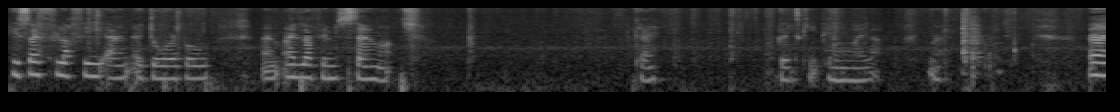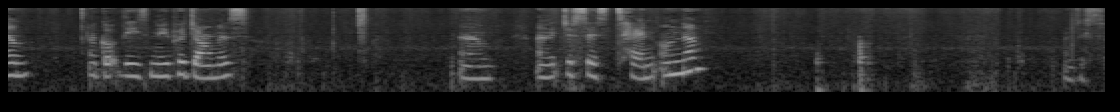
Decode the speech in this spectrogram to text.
he's so fluffy and adorable. And I love him so much. Okay. I'm going to keep him on my lap. No. um I got these new pyjamas um and it just says 10 on them. And just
